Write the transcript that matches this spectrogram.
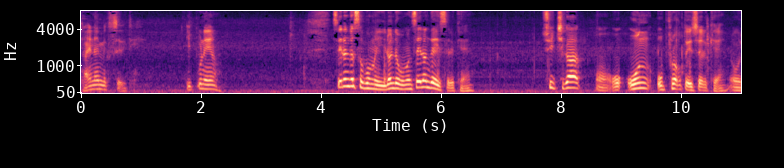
다이나믹 3D. 이쁘네요. 세련돼 써 보면 이런 데 보면 세련돼 있어 이렇게. 스위치가 어, on, off라고 또 있어요, 이렇게. 어,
